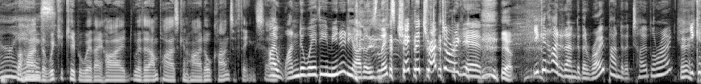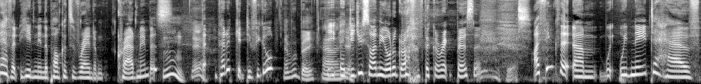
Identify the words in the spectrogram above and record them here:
Oh, behind yes. the wicketkeeper where they hide where the umpires can hide all kinds of things. So, I wonder where the immunity idol is. Let's check the trapdoor again. Yep. You could hide it under the rope, under the Toblerone. Yeah. You could have it hidden in the pockets of random crowd members. yeah. That, that'd get difficult. It would be. Uh, uh, yeah. Did you sign the autograph of the correct person? Yes. I think that um, we, we need to have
